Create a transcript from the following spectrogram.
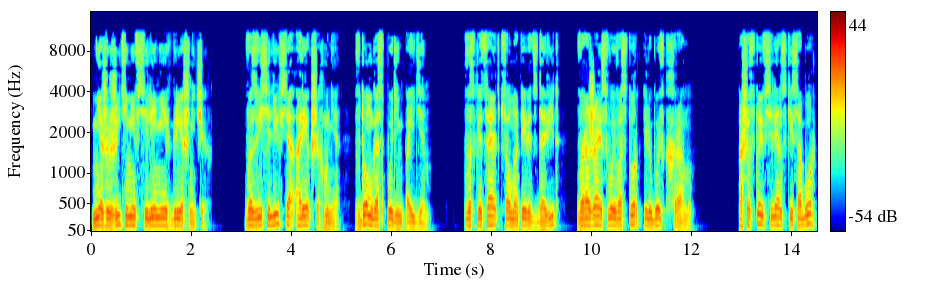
неже житими в селениях грешничих. Возвеселихся орекших мне, в дом Господень пойдем», восклицает псалмопевец Давид, выражая свой восторг и любовь к храму а Шестой Вселенский собор,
